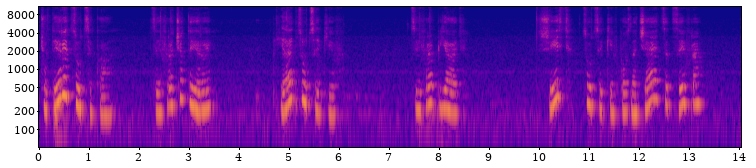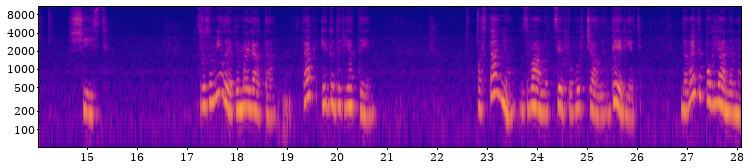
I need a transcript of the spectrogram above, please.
Чотири цуцика. Цифра 4. П'ять цуциків. Цифра 5. Шість цуциків позначається цифра 6. Зрозуміли ви малята? Так і до 9. Останню з вами цифру вивчали 9. Давайте поглянемо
